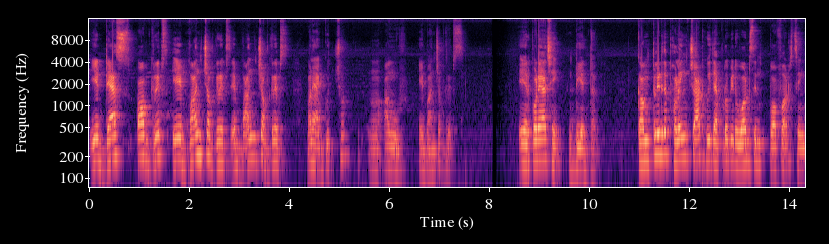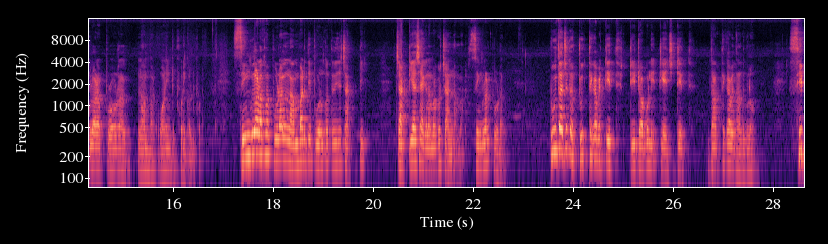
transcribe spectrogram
a dash of grapes, a bunch of grapes, a bunch of grapes মানে একগুচ্ছ আঙুর, এ বাঞ্চ অফ গ্রেপস। এরপরে আছে ডি এর দাগ। Complete the following chart with appropriate words in proper, singular or plural number, one into four equal four. Singular অথবা প্লুরাল নাম্বার দিয়ে পূরণ করতে দিয়েছে চারটি। চারটি আছে এক নম্বর করে চার নম্বর, সিঙ্গুলার, প্লুরাল। টুথ আছে তো টুথ থেকে হবে teeth T double E T H teeth দাঁত থেকে হবে দাঁতগুলো। সিপ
